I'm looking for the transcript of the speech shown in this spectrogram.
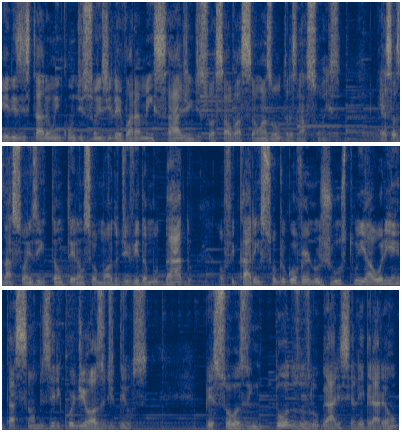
eles estarão em condições de levar a mensagem de sua salvação às outras nações. Essas nações então terão seu modo de vida mudado ao ficarem sob o governo justo e a orientação misericordiosa de Deus. Pessoas em todos os lugares se alegrarão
